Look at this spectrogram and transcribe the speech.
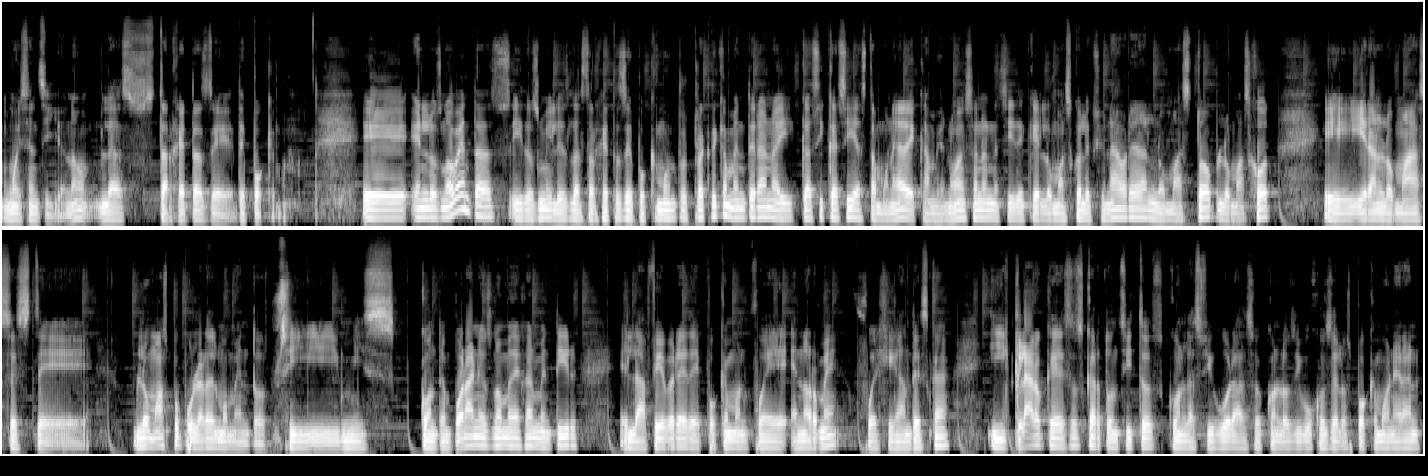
muy sencillo, ¿no? Las tarjetas de, Pokémon. Eh, en los 90s y 2000s las tarjetas de Pokémon pues prácticamente eran ahí casi casi hasta moneda de cambio, ¿no? Eso eran así de que lo más coleccionado eran lo más top, lo más hot eh, y eran lo más, este, lo más popular del momento. Si mis contemporáneos no me dejan mentir, eh, la fiebre de Pokémon fue enorme, fue gigantesca y claro que esos cartoncitos con las figuras o con los dibujos de los Pokémon eran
